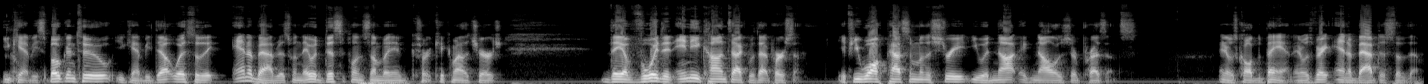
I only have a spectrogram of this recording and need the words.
You can't be spoken to. You can't be dealt with. So the Anabaptists, when they would discipline somebody and sort of kick them out of the church, they avoided any contact with that person. If you walked past them on the street, you would not acknowledge their presence. And it was called the ban. And it was very Anabaptist of them.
